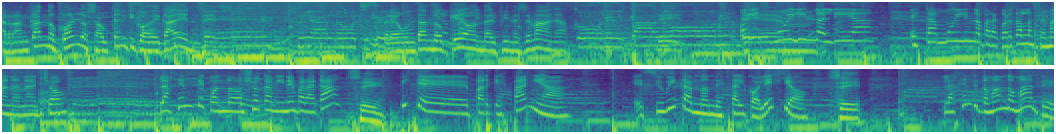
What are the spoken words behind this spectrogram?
arrancando con los auténticos decadentes. Y preguntando qué onda el fin de semana. Sí. Hoy es Eh, muy lindo el día, está muy lindo para cortar la semana, Nacho. La gente cuando yo caminé para acá, Sí, ¿viste Parque España? Eh, ¿Se ubican donde está el colegio? sí. La gente tomando mate,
